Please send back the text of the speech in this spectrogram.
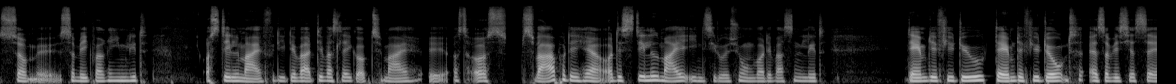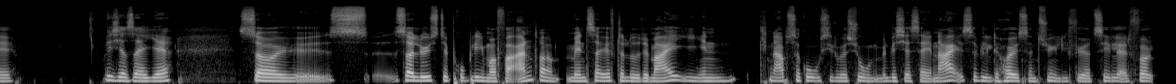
som, øh, som ikke var rimeligt at stille mig, fordi det var, det var slet ikke op til mig øh, at, at svare på det her, og det stillede mig i en situation, hvor det var sådan lidt, damned if you do, damned if you don't. Altså, hvis jeg sagde, hvis jeg sagde ja, så, øh, så løste det problemer for andre, men så efterlod det mig i en knap så god situation. Men hvis jeg sagde nej, så ville det højst sandsynligt føre til, at folk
